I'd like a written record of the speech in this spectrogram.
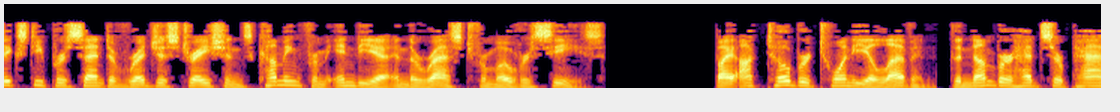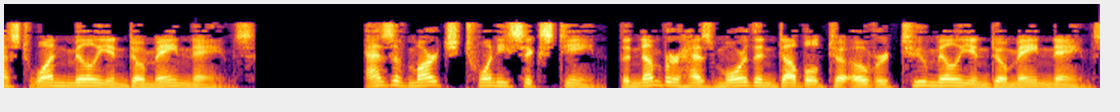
60% of registrations coming from India and the rest from overseas. By October 2011, the number had surpassed 1 million domain names. As of March 2016, the number has more than doubled to over 2 million domain names.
